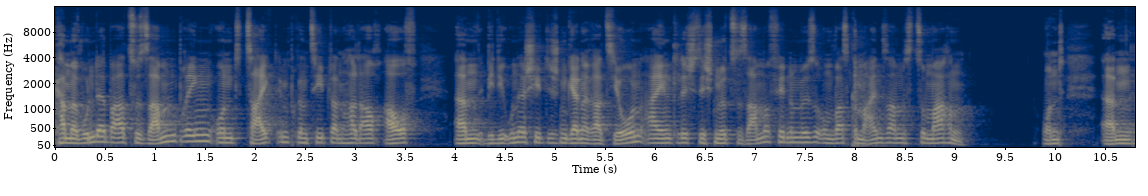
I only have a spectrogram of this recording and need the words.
kann man wunderbar zusammenbringen und zeigt im Prinzip dann halt auch auf, ähm, wie die unterschiedlichen Generationen eigentlich sich nur zusammenfinden müssen, um was Gemeinsames zu machen. Und ähm,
